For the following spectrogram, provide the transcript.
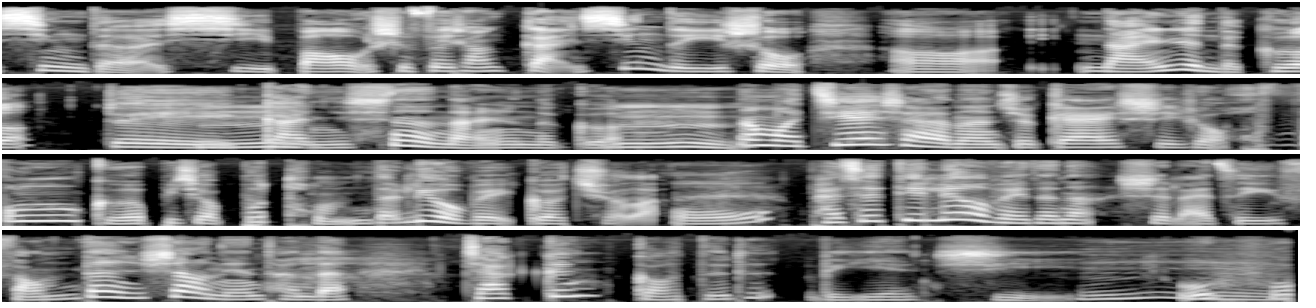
性的细胞，是非常感性的一首呃男人的歌。对，感性的男人的歌。嗯，那么接下来呢，就该是一首风格比较不同的六位歌曲了。哦，排在第六位的呢，是来自于防弹少年团的。加根高德的联系，嗯，哦吼，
